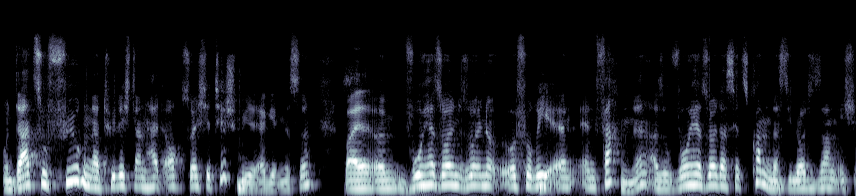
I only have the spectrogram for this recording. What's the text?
Und dazu führen natürlich dann halt auch solche Testspielergebnisse, weil ähm, woher soll so eine Euphorie entfachen? Ne? Also woher soll das jetzt kommen, dass die Leute sagen, ich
